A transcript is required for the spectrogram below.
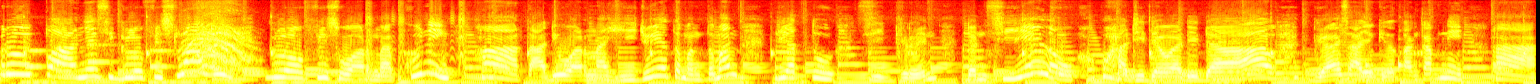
rupanya si glowfish lagi. Glowfish warna kuning. Ha, tadi warna hijau ya, teman-teman. Lihat tuh, si green dan si yellow. Wadidaw, wadidaw. Guys, ayo kita tangkap nih. Ha,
